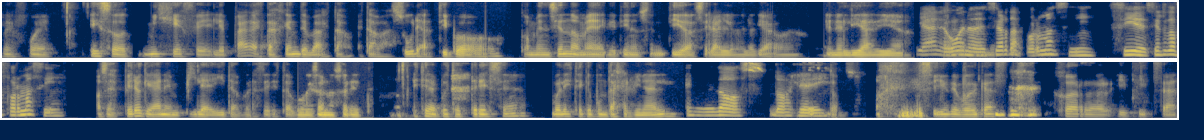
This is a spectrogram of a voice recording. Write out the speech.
re fue. Eso, mi jefe, ¿le paga a esta gente para estas estas basuras? Tipo, convenciéndome de que tiene un sentido hacer algo de lo que hago en el día a día. Claro, bueno, de cierta forma sí. Sí, de cierta forma sí. O sea, espero que ganen pila de guita por hacer esto porque son unos soretes. Este era el puesto 13. ¿Vos leíste qué puntaje al final? Eh, dos, dos leí. Dos. Siguiente podcast. Horror y pizza.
